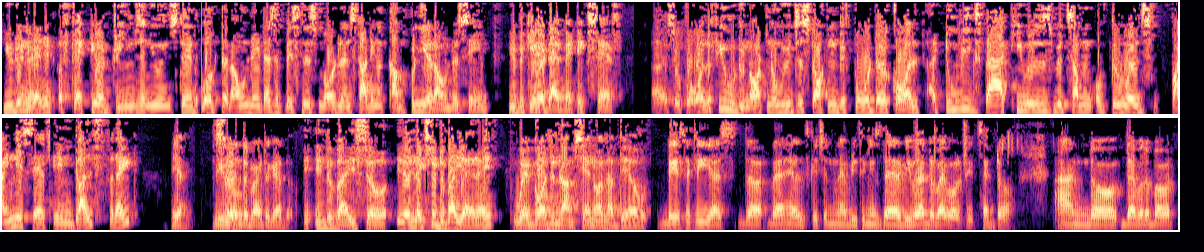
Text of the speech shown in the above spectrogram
You didn't right. let it affect your dreams and you instead worked around it as a business model and starting a company around the same. You became a diabetic chef. Uh, so for all of you who do not know, we were just talking before the call. Uh, two weeks back, he was with some of the world's finest chefs in Gulf, right? Yeah. We so, were in Dubai together. In Dubai, so uh, next to Dubai, yeah, right? Where Gordon Ramsay and all have their. Basically, yes. The where Hell's Kitchen and everything is there. We were at Dubai World Trade Center, and uh, there were about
